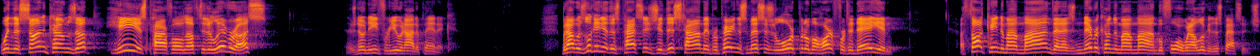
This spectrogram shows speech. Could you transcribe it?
When the sun comes up, He is powerful enough to deliver us. There's no need for you and I to panic. But I was looking at this passage at this time and preparing this message the Lord put on my heart for today, and a thought came to my mind that has never come to my mind before when I look at this passage.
